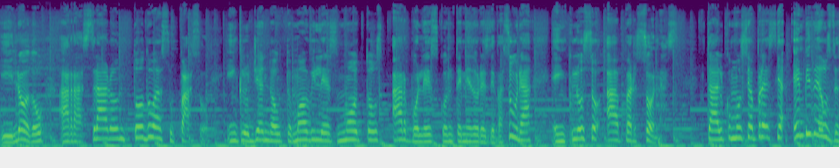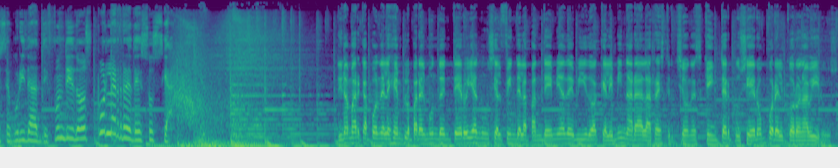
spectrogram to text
y lodo arrastraron todo a su paso, incluyendo automóviles, motos, árboles, contenedores de basura e incluso a personas, tal como se aprecia en videos de seguridad difundidos por las redes sociales. Dinamarca pone el ejemplo para el mundo entero y anuncia el fin de la pandemia debido a que eliminará las restricciones que interpusieron por el coronavirus.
